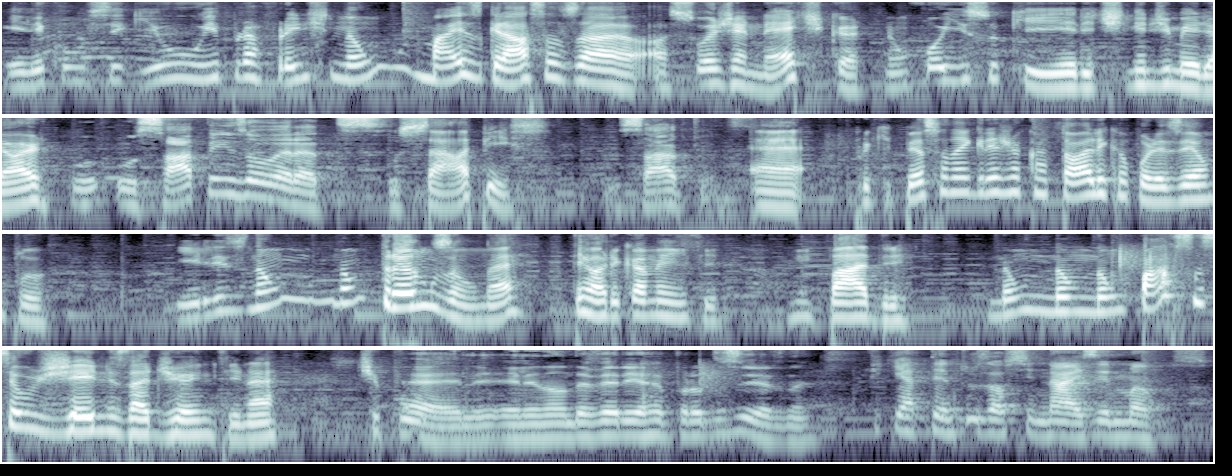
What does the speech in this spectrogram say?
ele conseguiu ir pra frente não mais graças à, à sua genética. Não foi isso que ele tinha de melhor. O, o Sapiens ou o Erectus? O Sapiens. Sapiens. É, porque pensa na igreja católica, por exemplo. Eles não, não transam, né? Teoricamente. Um padre. Não, não, não passa seus genes adiante, né? Tipo, É, ele, ele não deveria reproduzir, né? Fiquem atentos aos sinais, irmãos.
